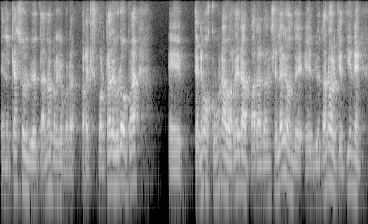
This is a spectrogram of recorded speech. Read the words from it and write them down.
en el caso del bioetanol, por ejemplo, para, exportar a Europa, eh, tenemos como una barrera para arancelaria donde el biotanol que tiene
